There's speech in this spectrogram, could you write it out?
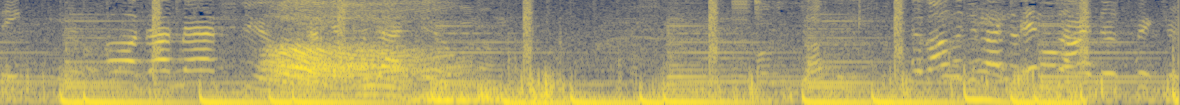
Thank you. Oh, that matched you. Oh. Got you. As long as you guys just pull up, there's pictures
